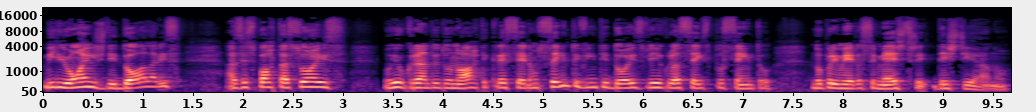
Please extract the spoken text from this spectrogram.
milhões de dólares. As exportações no Rio Grande do Norte cresceram 122,6% no primeiro semestre deste ano.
